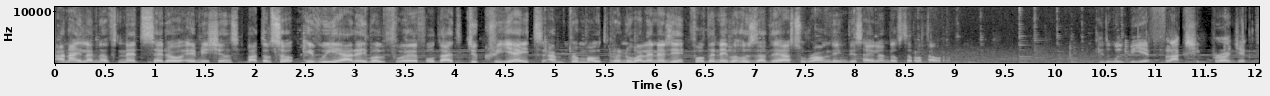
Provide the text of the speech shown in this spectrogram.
an island of net zero emissions, but also, if we are able for, for that, to create and promote renewable energy for the neighborhoods that they are surrounding this island of Cerro Zorrotzaurre. It will be a flagship project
